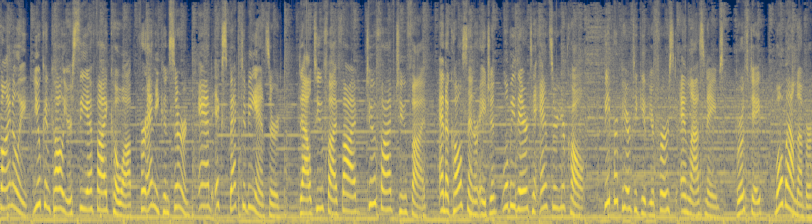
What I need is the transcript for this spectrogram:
Finally, you can call your CFI co op for any concern and expect to be answered. Dial 255 2525 and a call center agent will be there to answer your call. Be prepared to give your first and last names, birth date, mobile number,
